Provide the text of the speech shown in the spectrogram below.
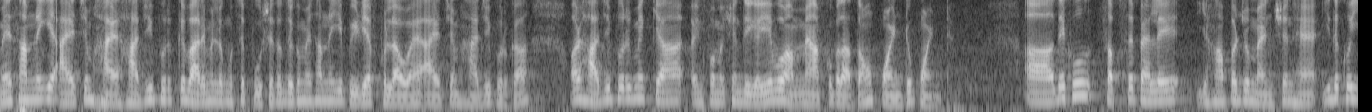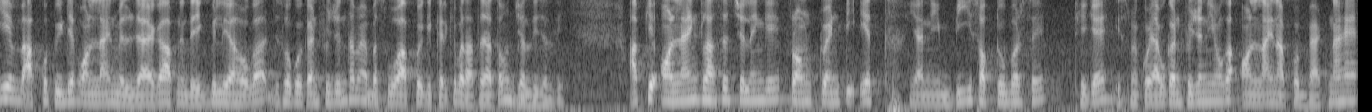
मेरे सामने ये आई एच एम हाजीपुर के बारे में लोग मुझसे पूछ रहे थे। देखो, मेरे सामने ये पी डी एफ़ खुला हुआ है आई एच एम हाजीपुर का। और हाजीपुर में क्या इन्फॉर्मेशन दी गई है, वो मैं आपको बताता हूँ पॉइंट टू पॉइंट देखो, सबसे पहले यहाँ पर जो मेंशन है, ये देखो, ये आपको पीडीएफ ऑनलाइन मिल जाएगा, आपने देख भी लिया होगा। जिसको कोई कन्फ्यूज़न था, मैं बस वो आपको एक एक करके बताता जाता हूँ जल्दी जल्दी। आपके ऑनलाइन क्लासेस चलेंगे फ्रॉम ट्वेंटी यानी बीस अक्टूबर से ठीक है, इसमें कोई आपको कन्फ्यूज़न नहीं होगा ऑनलाइन आपको बैठना है।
